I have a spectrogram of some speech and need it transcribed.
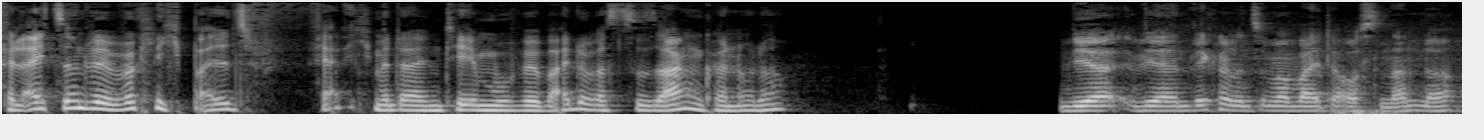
Vielleicht sind wir wirklich bald fertig mit allen Themen, wo wir beide was zu sagen können, oder? Wir, wir entwickeln uns immer weiter auseinander.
